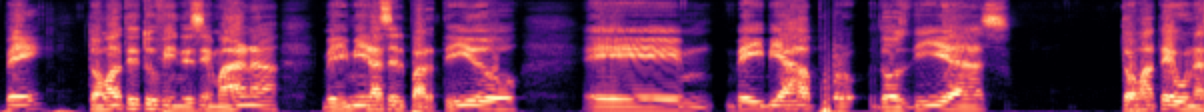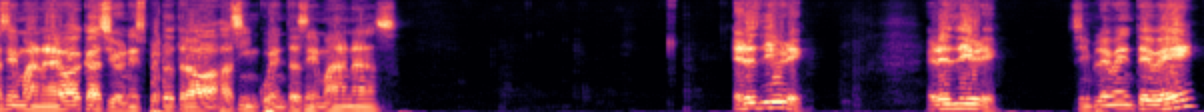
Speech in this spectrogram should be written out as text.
Ve, tómate tu fin de semana, ve y miras el partido, eh, ve y viaja por dos días, tómate una semana de vacaciones pero trabaja 50 semanas. Eres libre, eres libre. Simplemente ve,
